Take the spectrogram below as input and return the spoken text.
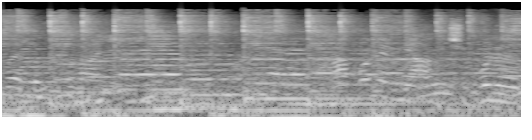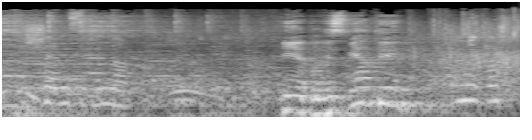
в этом плане. Она более мягче, более женственно. И аплодисменты. Мне кажется,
